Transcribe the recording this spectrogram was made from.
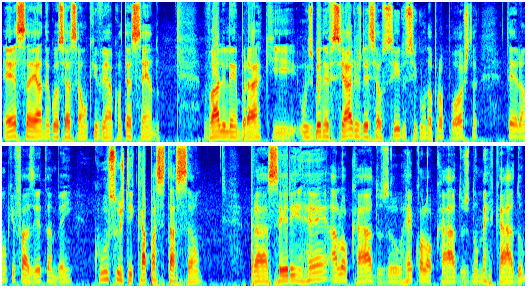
essa é a negociação que vem acontecendo. Vale lembrar que os beneficiários desse auxílio, segundo a proposta, terão que fazer também cursos de capacitação para serem realocados ou recolocados no mercado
